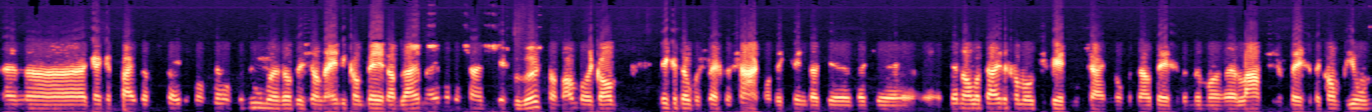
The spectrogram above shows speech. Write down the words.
En eh, kijk, het feit dat de spelers dat zelf benoemen, dat is aan de ene kant ben je daar blij mee, want dan zijn ze zich bewust. Aan de andere kant vind ik het ook een slechte zaak. Want ik vind dat je, dat je eh, ten alle tijden gemotiveerd moet zijn. Of het nou tegen de nummer laatst is of tegen de kampioen.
